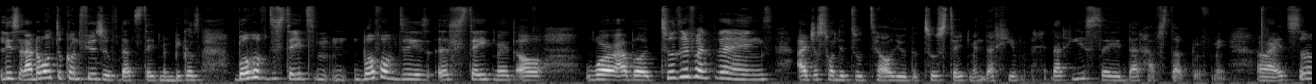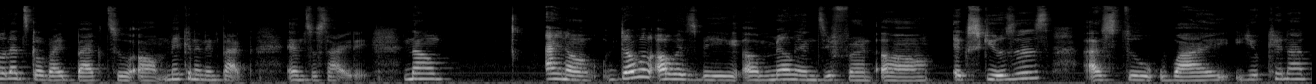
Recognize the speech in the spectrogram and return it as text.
listen i don't want to confuse you with that statement because both of the states both of these uh, statement are were about two different things. I just wanted to tell you the two statement that he that he said that have stuck with me. All right so let's go right back to um, making an impact in society. Now i know there will always be a million different uh excuses as to why you cannot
